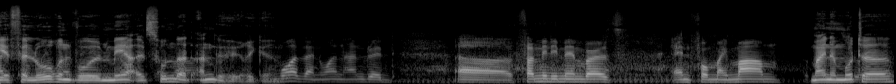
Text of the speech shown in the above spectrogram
Wir verloren wohl mehr als 100 Angehörige. Uh, meine Mutter,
